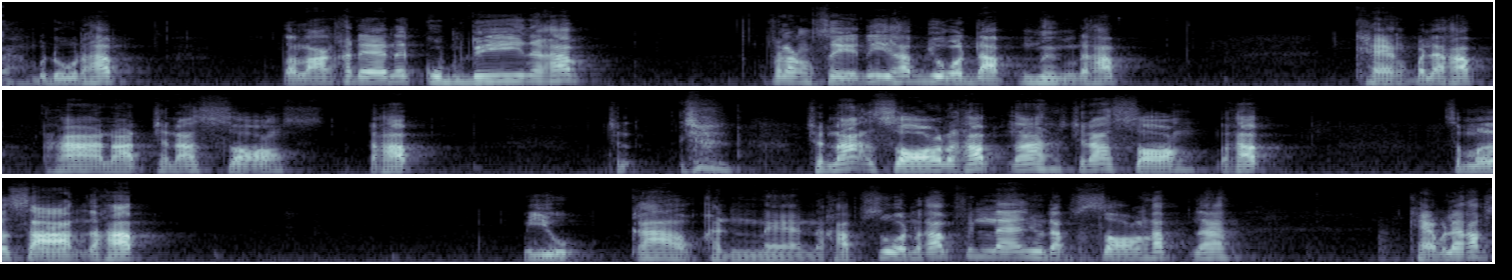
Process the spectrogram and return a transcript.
นะมาดูนะครับ ตารางคะแนนในกลุ่มดีนะครับ ฝรั่งเศสนี่ครับอยู่อันดับ1นะครับ แข่งไปแล้วครับ5นัดชนะ2นะครับชนะชนะ2นะครับนะชนะ2นะครับ เสมอ3นะครับ มีอยู่9คะแนนนะครับ ส่วนนะครับ ฟินแลนด์อยู่อันดับ2ครับนะแข่งไปแล้วครับ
